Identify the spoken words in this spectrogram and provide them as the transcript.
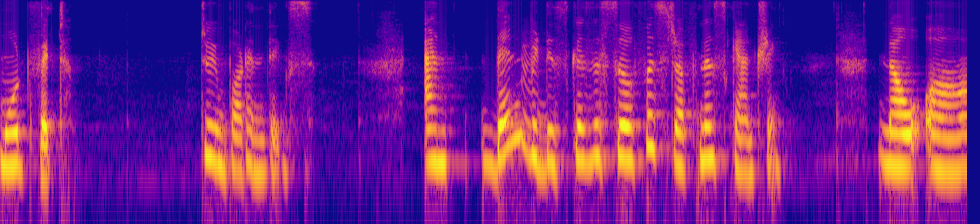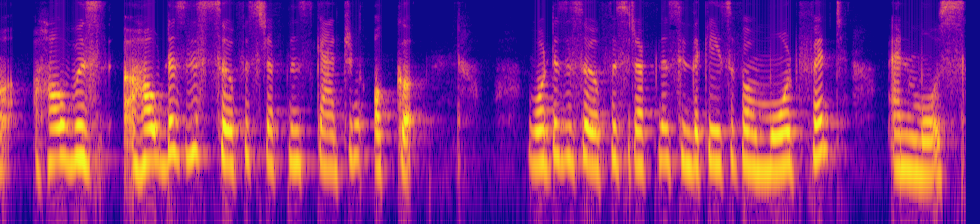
MODFET Two important things. And then we discuss the surface roughness scattering. Now, uh, how, is, how does this surface roughness scattering occur? What is the surface roughness in the case of a MODFET and MOS?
